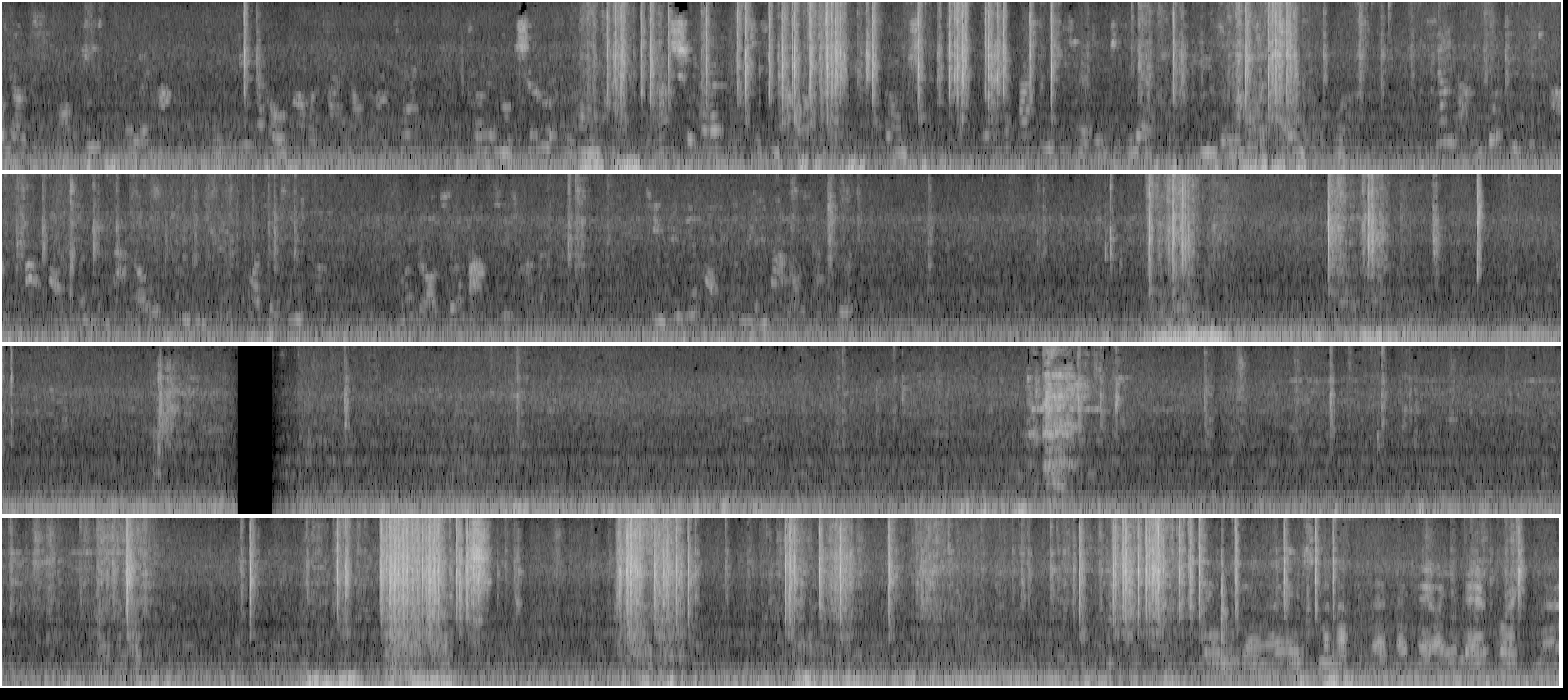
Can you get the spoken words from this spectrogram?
有坐机场的旅客，从第一号客运大楼下车，坐第十六次公车，直达市区的直行大楼。但，由于发生之前就直接运作了九千年过，香港国际机场二号客运大楼正进行扩建工程，所有前往机场的旅客，请于一号客运大楼下车。Tatay Oil Airport na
